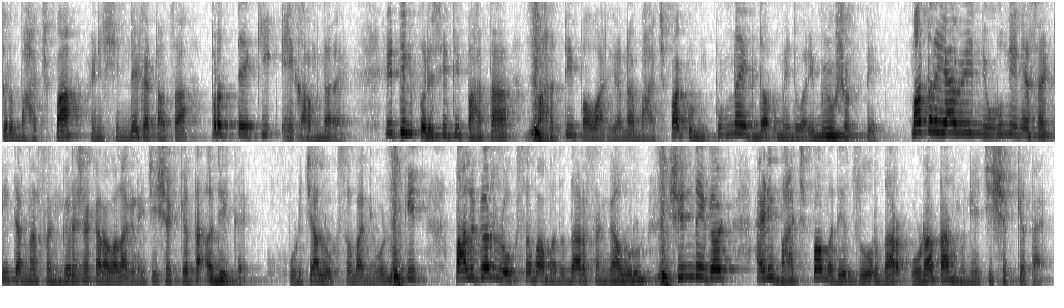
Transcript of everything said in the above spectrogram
तर भाजपा आणि शिंदे गटाचा प्रत्येकी एक आमदार आहे. येथील परिस्थिती पाहता भारती पवार यांना भाजपाकडून पुन्हा एकदा उमेदवारी मिळू शकते. मात्र यावेळी निवडून येण्यासाठी त्यांना संघर्ष करावा लागण्याची शक्यता अधिक आहे. पुढच्या लोकसभा निवडणुकीत पालघर लोकसभा मतदारसंघावरून शिंदे गट आणि भाजपामध्ये जोरदार ओढाताण होण्याची शक्यता आहे.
